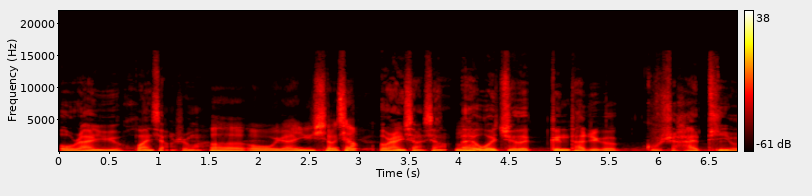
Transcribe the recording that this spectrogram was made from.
偶然与幻想》是吗？呃，偶然与想象偶然与想象，嗯哎，我也觉得跟他这个故事还挺有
